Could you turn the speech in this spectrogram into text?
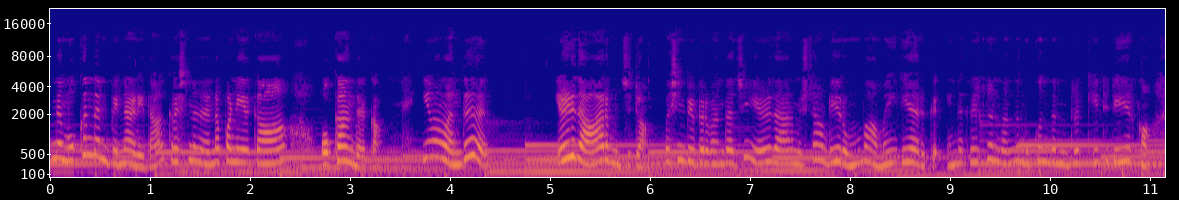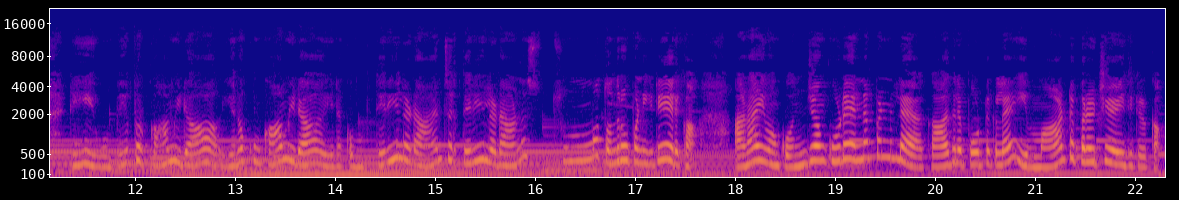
இந்த முகுந்தன் பின்னாடி தான் கிருஷ்ணன் என்ன பண்ணியிருக்கான்? உட்காந்துருக்கான் இவன் வந்து எழுத ஆரம்பிச்சிட்டான். கொஷின் பேப்பர் வந்தாச்சு எழுத ஆரம்பிச்சிட்டான். அப்படியே ரொம்ப அமைதியாக இருக்குது இந்த கிருஷ்ணன் வந்து முகுந்தன் கேட்டுகிட்டே இருக்கான். டேய் உன் பேப்பர் காமிடா? எனக்கும் காமிடா? எனக்கு தெரியலடா ஆன்சர் தெரியலடான்னு சும்மா தொந்தரவு பண்ணிக்கிட்டே இருக்கான். ஆனால் இவன் கொஞ்சம் கூட என்ன இல்லை காதில் போட்டுக்கல இவன் பரீட்சை எழுதிட்டு இருக்கான்.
